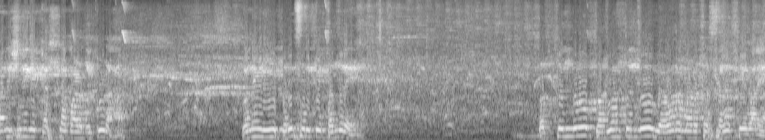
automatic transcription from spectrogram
ಮನುಷ್ಯನಿಗೆ ಕಷ್ಟ ಮಾಡಿದ್ರು ಕೂಡ ಕೊನೆ ಈ ಪರಿಸರಕ್ಕೆ ತಂದ್ರೆ ಭಕ್ತಂಗೂ ಭಗವಂತಂಗೂ ವ್ಯವಹಾರ ಮಾಡುವಂತ ಸ್ಥಳ ದೇವಾಲಯ.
